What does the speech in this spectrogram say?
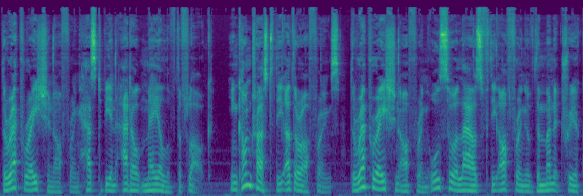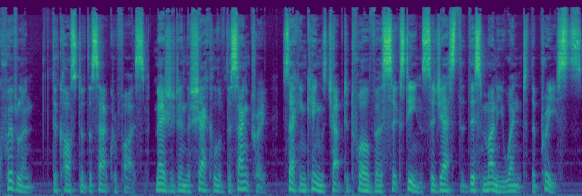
the reparation offering has to be an adult male of the flock. In contrast to the other offerings, the reparation offering also allows for the offering of the monetary equivalent the cost of the sacrifice, measured in the shekel of the sanctuary. 2 Kings chapter 12 verse 16 suggests that this money went to the priests.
